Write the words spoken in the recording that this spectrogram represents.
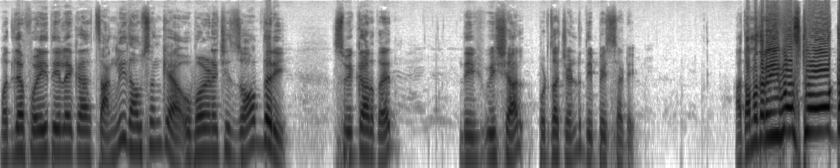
मधल्या फळीतील एका चांगली धावसंख्या उभारण्याची जबाबदारी स्वीकारतायत दि विशाल पुढचा चेंडू दीपेशसाठी. आता मात्र रिव्हर्स स्ट्रोक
